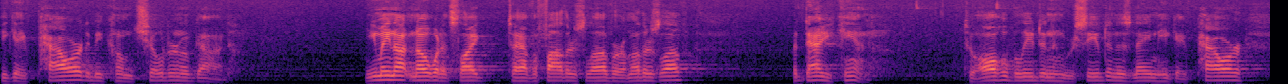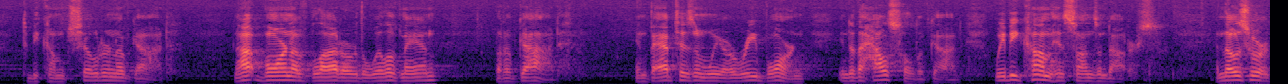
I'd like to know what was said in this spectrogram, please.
he gave power to become children of God. You may not know what it's like to have a father's love or a mother's love, but now you can. To all who believed in him, who received in his name, he gave power to become children of God not born of blood or the will of man, but of God. In baptism, we are reborn into the household of God. We become his sons and daughters. And those who are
